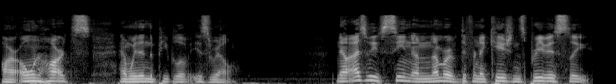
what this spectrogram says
our own hearts, and within the people of Israel. Now, as we've seen on a number of different occasions previously,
